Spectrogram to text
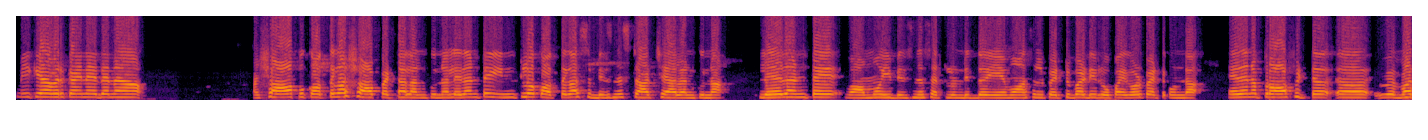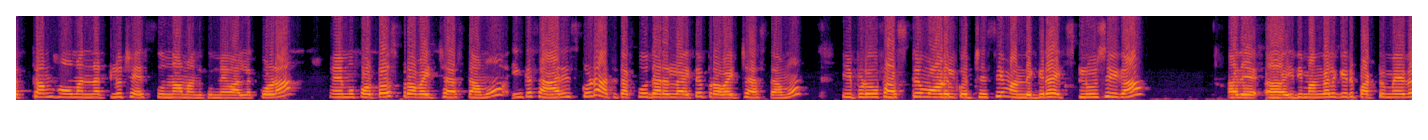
మీకు ఎవరికైనా ఏదైనా షాప్ కొత్తగా షాప్ పెట్టాలనుకున్నా లేదంటే ఇంట్లో కొత్తగా బిజినెస్ స్టార్ట్ చేయాలనుకున్నా లేదంటే వామ్మో ఈ బిజినెస్ ఎట్లుండిద్దో ఏమో అసలు పెట్టుబడి రూపాయి కూడా పెట్టకుండా ఏదైనా ప్రాఫిట్ వర్క్ ఫ్రమ్ హోమ్ అన్నట్లు చేసుకుందాం అనుకునే వాళ్ళకి కూడా మేము ఫొటోస్ ప్రొవైడ్ చేస్తాము. ఇంకా శారీస్ కూడా అతి తక్కువ ధరలో అయితే ప్రొవైడ్ చేస్తాము. ఇప్పుడు ఫస్ట్ మోడల్కి వచ్చేసి మన దగ్గర ఎక్స్క్లూసివ్గా అదే ఇది మంగళగిరి పట్టు మీద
